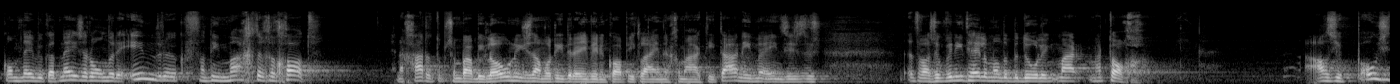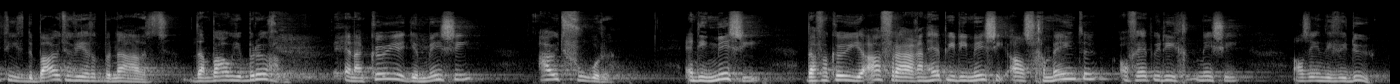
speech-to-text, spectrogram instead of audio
komt Nebukadnezar onder de indruk van die machtige God. En dan gaat het op zijn Babylonisch, dan wordt iedereen weer een kopje kleiner gemaakt die het daar niet mee eens is. Dus het was ook weer niet helemaal de bedoeling, maar, maar toch. Als je positief de buitenwereld benadert, dan bouw je bruggen. En dan kun je je missie uitvoeren. En die missie, daarvan kun je je afvragen: heb je die missie als gemeente of heb je die missie als individu?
